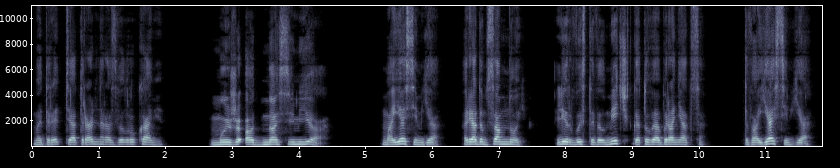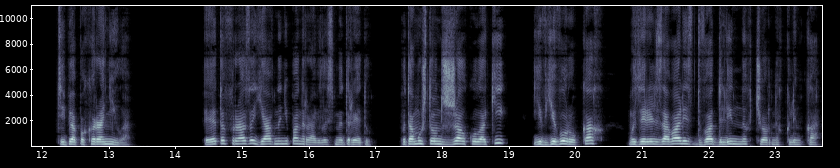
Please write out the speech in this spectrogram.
Медред театрально развел руками. Мы же одна семья. Моя семья. Рядом со мной. Лир выставил меч, готовый обороняться. Твоя семья. Тебя похоронила. Эта фраза явно не понравилась Медреду, потому что он сжал кулаки и в его руках материализовались два длинных черных клинка.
